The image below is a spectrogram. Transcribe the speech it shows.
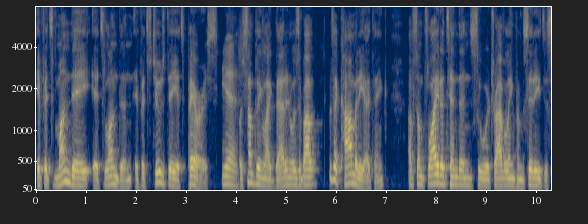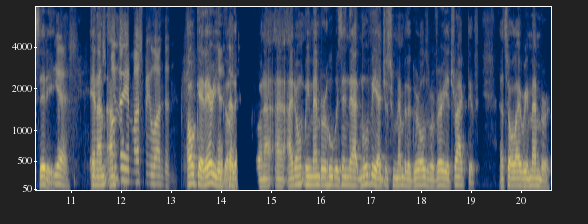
if it's Monday, it's London. If it's Tuesday, it's Paris. Yes. Or something like that. And it was about, it was a comedy, I think, of some flight attendants who were traveling from city to city. Yes. And I'm, Monday, I'm, it must be London. Okay, there you go. And I, I don't remember who was in that movie. I just remember the girls were very attractive. That's all I remember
